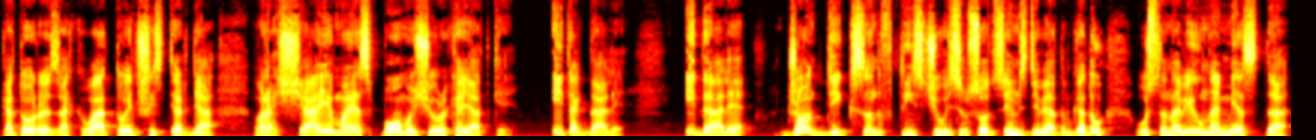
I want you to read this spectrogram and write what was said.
которая захватывает шестерня, вращаемая с помощью рукоятки и так далее. И далее. Джон Диксон в 1879 году установил на место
